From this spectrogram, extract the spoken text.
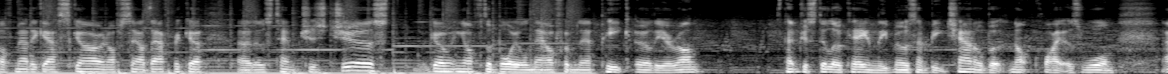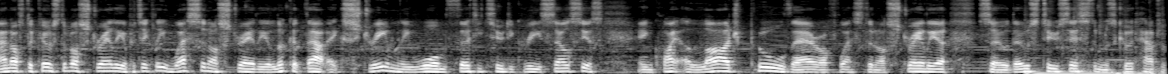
off Madagascar and off South Africa. Uh, those temperatures just going off the boil now from their peak earlier on. Temperature's still okay in the Mozambique Channel, but not quite as warm. And off the coast of Australia, particularly Western Australia, look at that extremely warm 32 degrees Celsius in quite a large pool there off Western Australia. So those two systems could have a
